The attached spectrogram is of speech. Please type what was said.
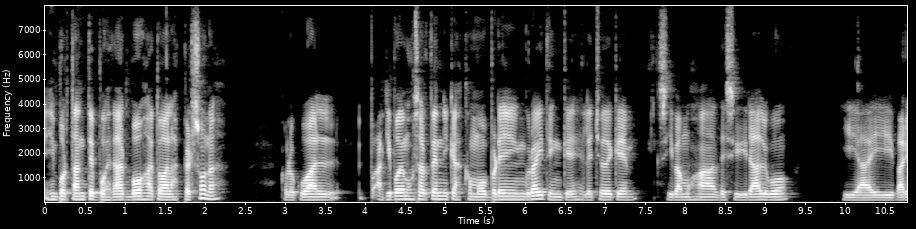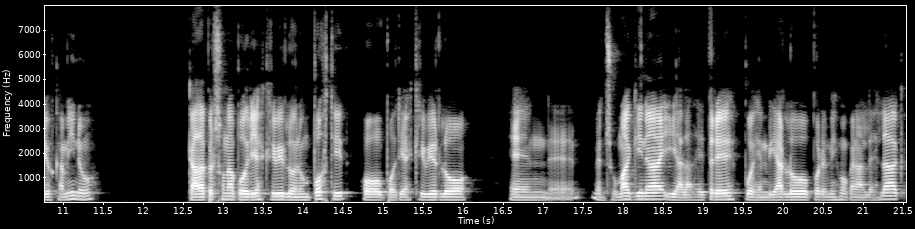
es importante pues dar voz a todas las personas, con lo cual aquí podemos usar técnicas como brainwriting, que es el hecho de que si vamos a decidir algo y hay varios caminos, cada persona podría escribirlo en un post-it o podría escribirlo en, eh, en, su máquina y a la de tres pues enviarlo por el mismo canal de Slack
